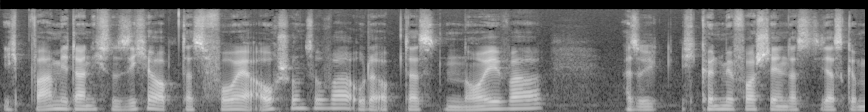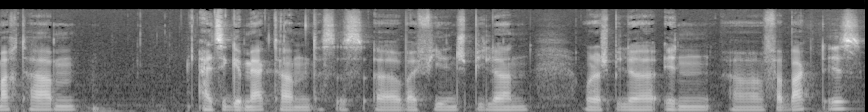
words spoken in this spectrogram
Ich war mir da nicht so sicher, ob das vorher auch schon so war oder ob das neu war. Also ich, ich könnte mir vorstellen, dass die das gemacht haben, als sie gemerkt haben, dass es äh, bei vielen Spielern oder SpielerInnen äh, verbuggt ist,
